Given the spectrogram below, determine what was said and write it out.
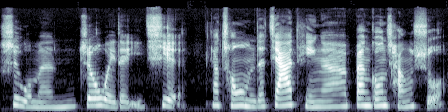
是我们周围的一切。那从我们的家庭啊、办公场所，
